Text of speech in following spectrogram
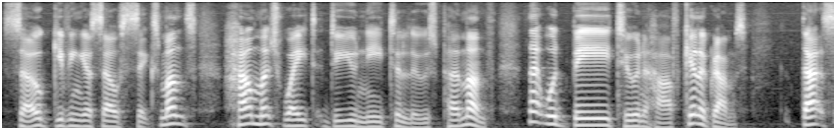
So, giving yourself six months, how much weight do you need to lose per month? That would be two and a half kilograms. That's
